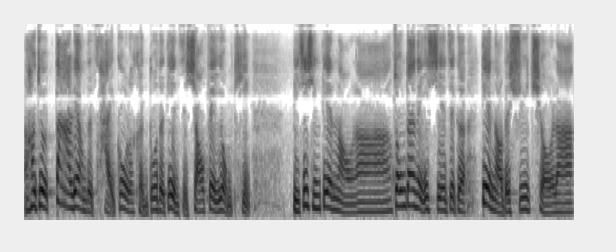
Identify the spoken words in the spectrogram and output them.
然后就大量的采购了很多的电子消费用品，笔记型电脑啦，终端的一些这个电脑的需求啦，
